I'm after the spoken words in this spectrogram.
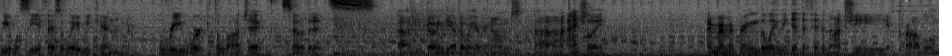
we will see if there's a way we can rework the logic so that it's um, going the other way around. Uh, actually, I'm remembering the way we did the Fibonacci problem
